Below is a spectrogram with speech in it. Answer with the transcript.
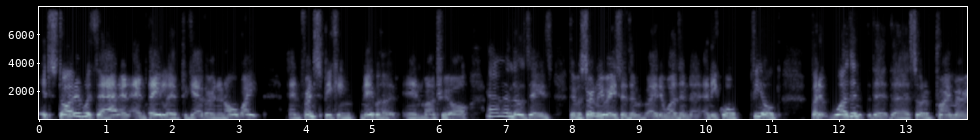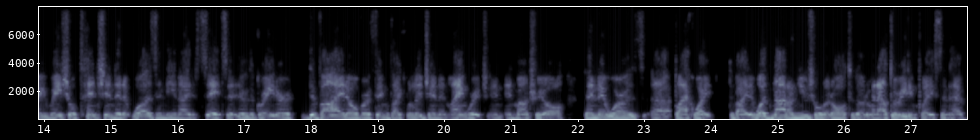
It started with that, and, and they lived together in an all white and French speaking neighborhood in Montreal. And in those days, there was certainly racism, right? It wasn't an equal field, but it wasn't the, the sort of primary racial tension that it was in the United States. There was a greater divide over things like religion and language in, in Montreal than there was uh, black white divide. It was not unusual at all to go to an outdoor eating place and have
